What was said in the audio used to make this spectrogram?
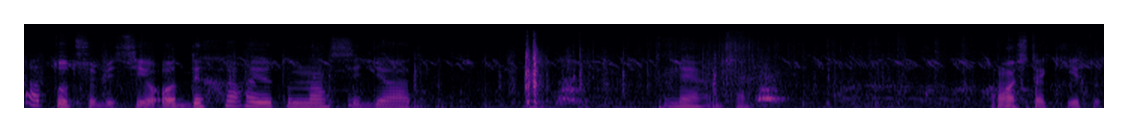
А тут собі ці віддихають у нас сидять. Дивимося. Ось такі тут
